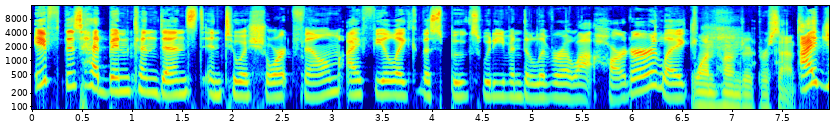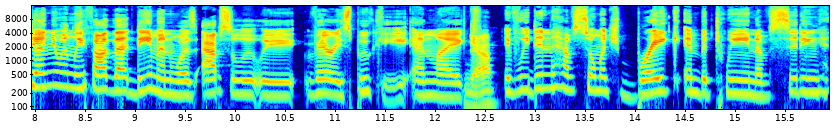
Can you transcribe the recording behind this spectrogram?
if this had been condensed into a short film, I feel like the spooks would even deliver a lot harder. Like, One hundred percent. I genuinely thought that demon was absolutely very spooky. And, like, Yeah. if we didn't have so much break in between of sitting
